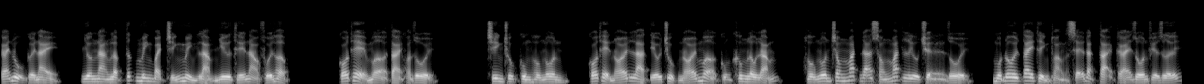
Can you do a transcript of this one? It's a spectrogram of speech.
Cái nụ cười này, nhường nàng lập tức minh bạch chính mình làm như thế nào phối hợp. Có thể mở tài khoản rồi. Trinh trục cùng hồng nôn, có thể nói là tiếu trục nói mở cũng không lâu lắm hồng nôn trong mắt đã sóng mắt lưu chuyển rồi, một đôi tay thỉnh thoảng sẽ đặt tại cái rốn phía dưới,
